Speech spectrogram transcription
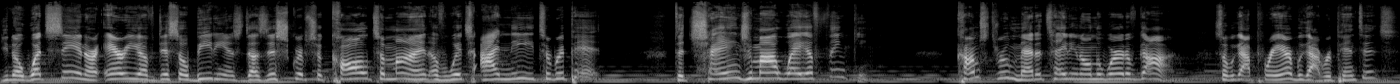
you know, what sin or area of disobedience does this scripture call to mind of which I need to repent, to change my way of thinking? Comes through meditating on the word of God. So we got prayer, we got repentance,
